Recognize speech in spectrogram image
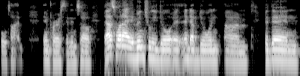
full time in person. And so that's what I eventually do end up doing. Um, but then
